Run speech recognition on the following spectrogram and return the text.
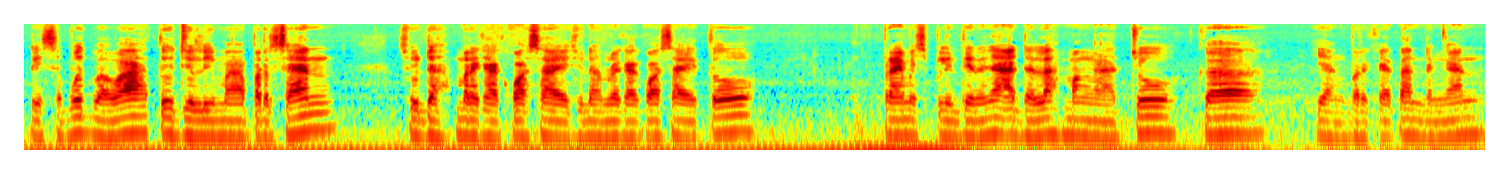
disebut bahwa 75% sudah mereka kuasai. Sudah mereka kuasai itu premis pelintirannya adalah mengacu ke yang berkaitan dengan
